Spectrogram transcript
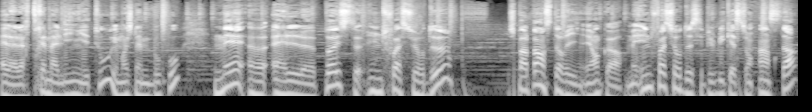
elle a l'air très maligne et tout et moi je l'aime beaucoup mais euh, elle poste une fois sur deux je parle pas en story et encore mais une fois sur deux ses publications Insta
